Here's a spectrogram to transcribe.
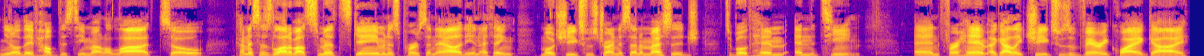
you know, they've helped this team out a lot. So, kind of says a lot about Smith's game and his personality. And I think Mo Cheeks was trying to send a message to both him and the team. And for him, a guy like Cheeks, who's a very quiet guy,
